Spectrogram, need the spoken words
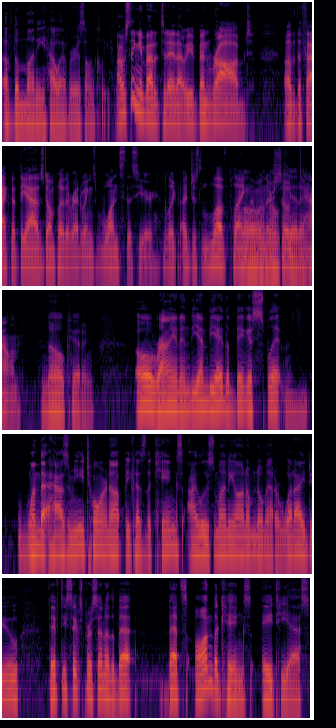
of the money, however, is on Cleveland. I was thinking about it today that we've been robbed of the fact that the Avs don't play the Red Wings once this year. Like I just love playing them Oh, when they're no so kidding. down. No kidding. Oh, Ryan, in the NBA, the biggest split, one that has me torn up because the Kings, I lose money on them no matter what I do. 56% of the bet bets on the Kings ATS,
